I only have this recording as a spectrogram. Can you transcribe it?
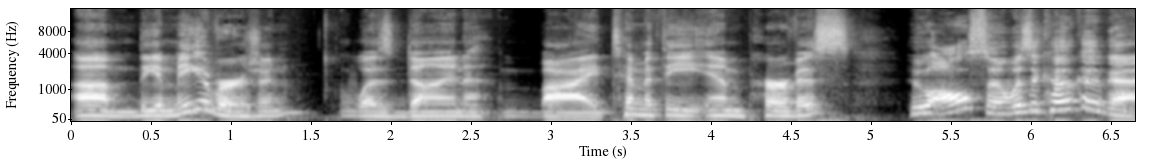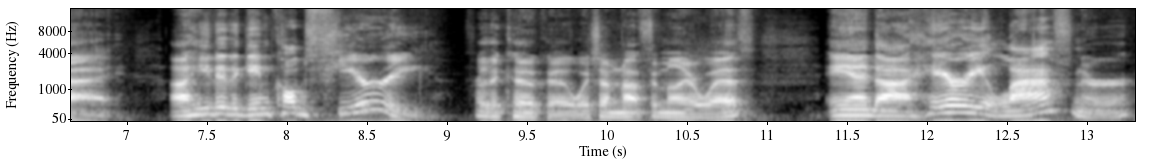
Um, the Amiga version was done by Timothy M. Purvis, who also was a Coco guy. Uh, he did a game called Fury for the Coco, which I'm not familiar with. And uh, Harry Lafnear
